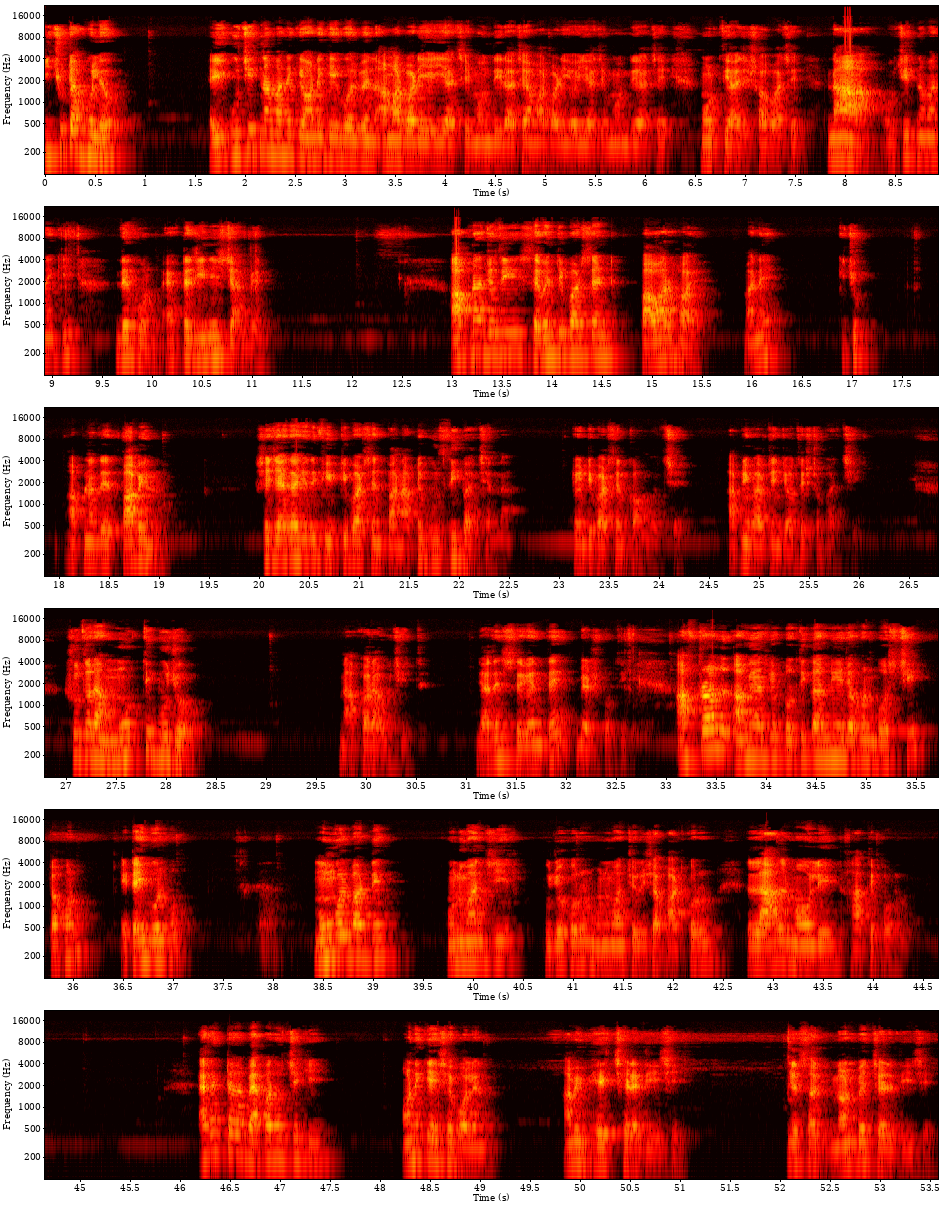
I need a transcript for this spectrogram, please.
কিছুটা হলেও এই উচিত না মানে কি অনেকেই বলবেন, আমার বাড়ি এই আছে, মন্দির আছে, আমার বাড়ি ওই আছে, মন্দির আছে, মূর্তি আছে, সব আছে। না, উচিত না মানে কি? দেখুন, একটা জিনিস জানবেন। আপনার যদি সেভেন্টি পারসেন্ট পাওয়ার হয় মানে কিছু আপনাদের পাবেন, সে জায়গায় যদি ফিফটি পার্সেন্ট পান, আপনি বুঝতেই পারছেন না টোয়েন্টি পার্সেন্ট কম হচ্ছে। আপনি ভাবছেন যথেষ্ট পাচ্ছি। সুতরাং মূর্তি পুজো না করা উচিত, যাদের সেভেন্থে বৃহস্পতি। আফটারঅল আমি আজকে প্রতিকার নিয়ে যখন বসছি, তখন এটাই বলব। মঙ্গলবার দিন হনুমানজির পুজো করুন, হনুমান চল্লিশা পাঠ করুন, লাল মৌলি হাতে পড়ুন। এক একটা ব্যাপার হচ্ছে কি অনেকে এসে বলেন, আমি ভেজ ছেড়ে দিয়েছি। সরি ননভেজ ছেড়ে দিয়েছি।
